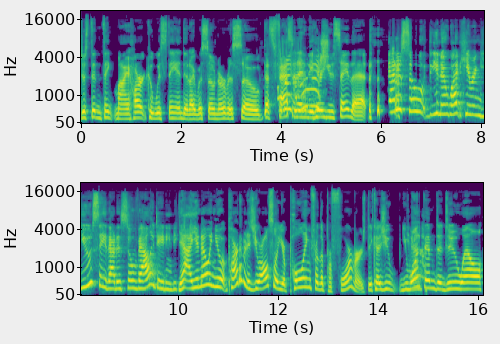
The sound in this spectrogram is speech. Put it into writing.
just didn't think my heart could withstand it. I was so nervous. So that's oh fascinating to hear you say that. that is so, you know what? Hearing you say that is so validating. Because- yeah, you know, and you, part of it is you're also, you're pulling for the performers because you, you yeah. want them to do well.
